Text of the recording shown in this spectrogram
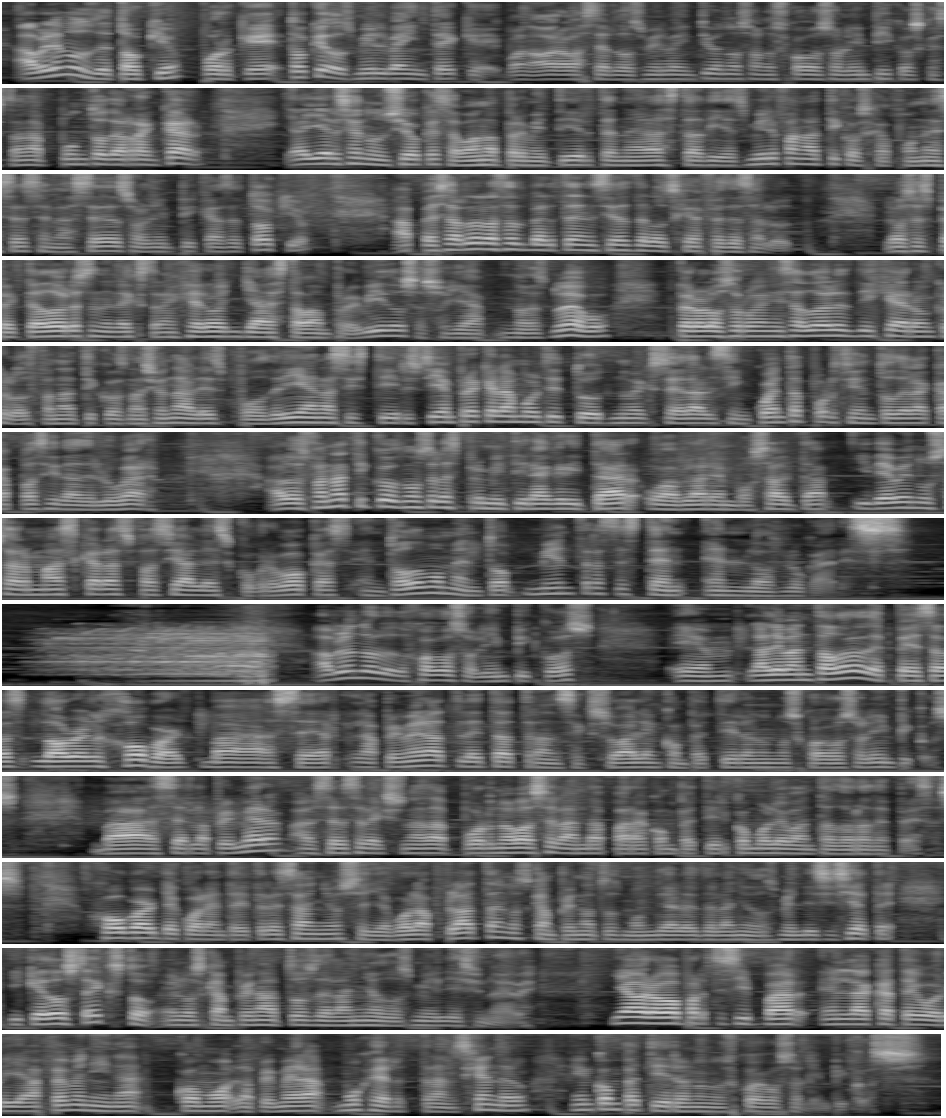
Hablemos de Tokio, porque Tokio 2020, que bueno, ahora va a ser 2021, son los Juegos Olímpicos que están a punto de arrancar. Y ayer se anunció que se van a permitir tener hasta 10.000 fanáticos japoneses en las sedes olímpicas de Tokio, a pesar de las advertencias de los jefes de salud. Los espectadores en el extranjero ya estaban prohibidos, eso ya no es nuevo, pero los organizadores dijeron que los fanáticos nacionales podrían asistir siempre que la multitud no exceda el 50% de la capacidad del lugar. A los fanáticos no se les permitirá gritar o hablar en voz alta y deben usar máscaras faciales cubrebocas en todo momento mientras estén en los lugares. Hablando de los Juegos Olímpicos, em, la levantadora de pesas Laurel Hobart va a ser la primera atleta transexual en competir en unos Juegos Olímpicos. Va a ser la primera al ser seleccionada por Nueva Zelanda para competir como levantadora de pesas. Hobart, de 43 años, se llevó la plata en los campeonatos mundiales del año 2017 y quedó sexto en los campeonatos del año 2019. Y ahora va a participar en la categoría femenina como la primera mujer transgénero en competir en unos Juegos Olímpicos.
